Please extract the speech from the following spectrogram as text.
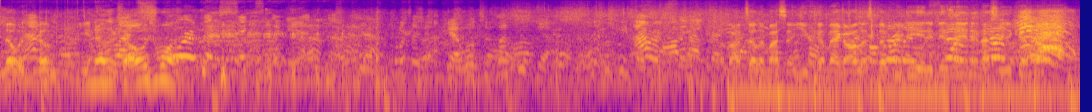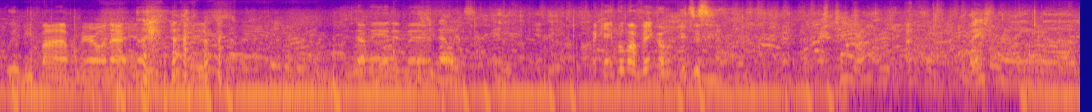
You know it's coming. You know there's always one. Yeah, we'll just, let's just, yeah. So I tell him, I say, you come back, all the stuff we did in this ending, I say, you come back, we'll be fine from here on out. It's just, it's just, just have an ending, You man. know, it's, it's I can't put my finger on it. It's just, two runs. Base running, uh,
